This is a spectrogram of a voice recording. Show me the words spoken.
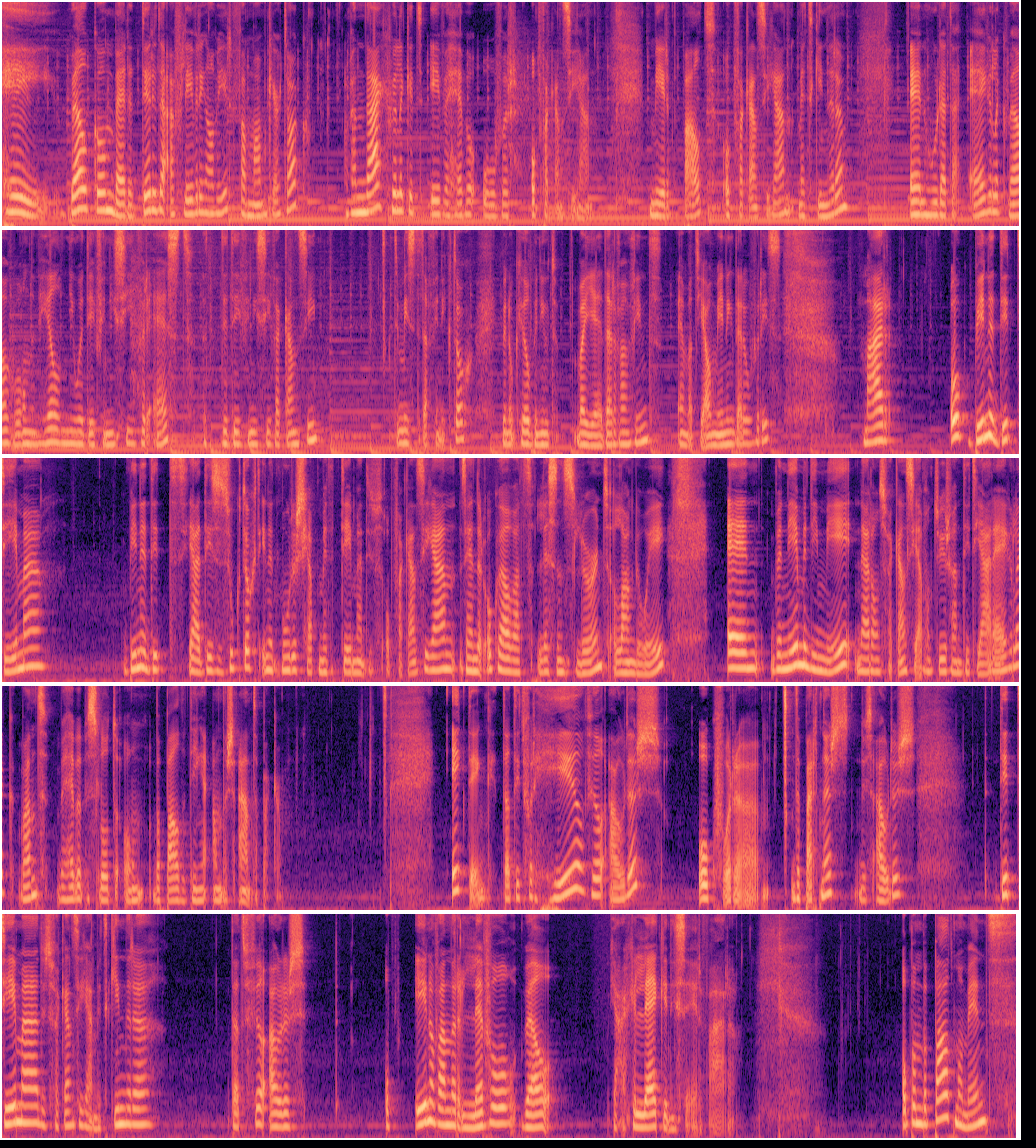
Hey, welkom bij de derde aflevering alweer van Momcare Talk. Vandaag wil ik het even hebben over op vakantie gaan. Meer bepaald op vakantie gaan met kinderen. En hoe dat, dat eigenlijk wel gewoon een heel nieuwe definitie vereist, de definitie vakantie. Tenminste, dat vind ik toch. Ik ben ook heel benieuwd wat jij daarvan vindt en wat jouw mening daarover is. Maar ook binnen dit thema binnen dit, ja, deze zoektocht in het moederschap met het thema dus op vakantie gaan, zijn er ook wel wat lessons learned along the way. En we nemen die mee naar ons vakantieavontuur van dit jaar eigenlijk, want we hebben besloten om bepaalde dingen anders aan te pakken. Ik denk dat dit voor heel veel ouders, ook voor uh, de partners, dus ouders, dit thema, dus vakantie gaan met kinderen, dat veel ouders een of ander level wel ja, gelijkenissen ervaren. Op een bepaald moment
